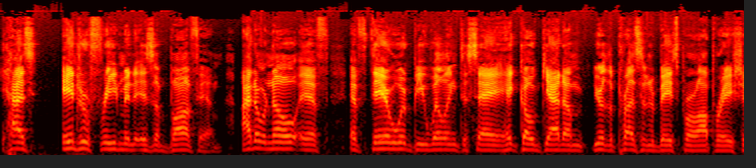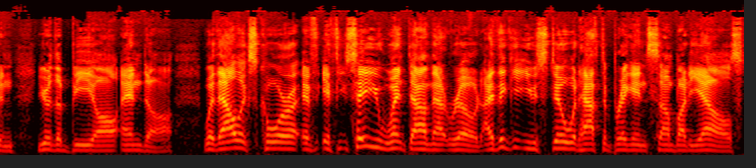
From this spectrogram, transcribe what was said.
has Andrew Friedman is above him. I don't know if if they would be willing to say, "Hey, go get him. You're the president of baseball operation. You're the be all end all." With Alex Cora, if if you say you went down that road, I think you still would have to bring in somebody else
